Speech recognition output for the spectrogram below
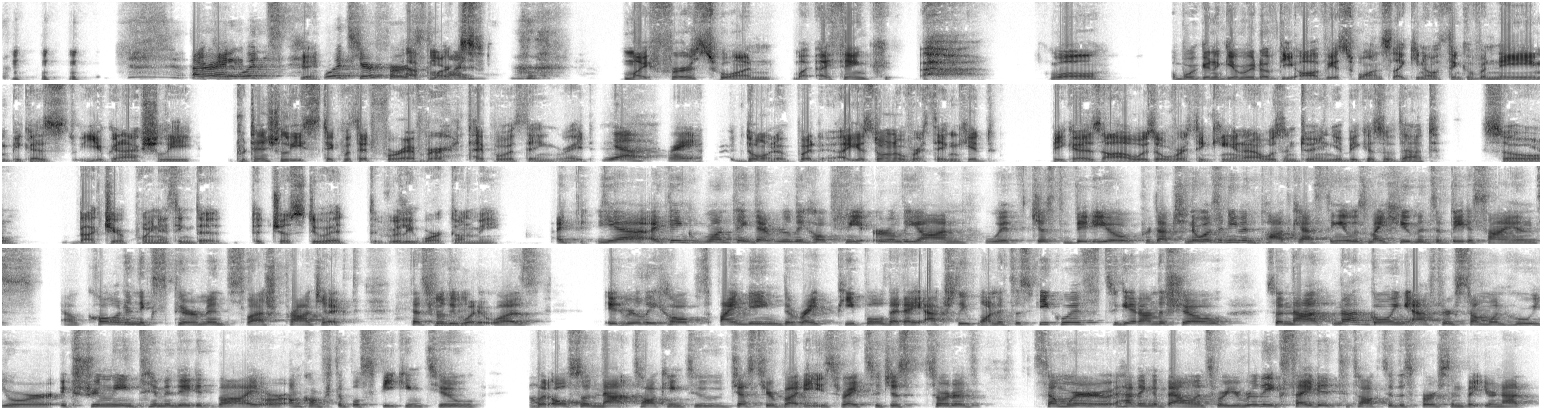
All okay. right, what's okay. what's your first Half marks. one? my first one, I think. Well, we're going to get rid of the obvious ones, like you know, think of a name because you can actually potentially stick with it forever, type of a thing, right? Yeah, right. Don't, but I guess don't overthink it because I was overthinking and I wasn't doing it because of that. So yeah. back to your point, I think that that just do it really worked on me. I th- yeah, I think one thing that really helped me early on with just video production, it wasn't even podcasting. It was my Humans of Data Science. I'll call it an experiment slash project. That's really mm-hmm. what it was. It really helped finding the right people that I actually wanted to speak with to get on the show. So not not going after someone who you're extremely intimidated by or uncomfortable speaking to, but also not talking to just your buddies, right? So just sort of somewhere having a balance where you're really excited to talk to this person, but you're not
